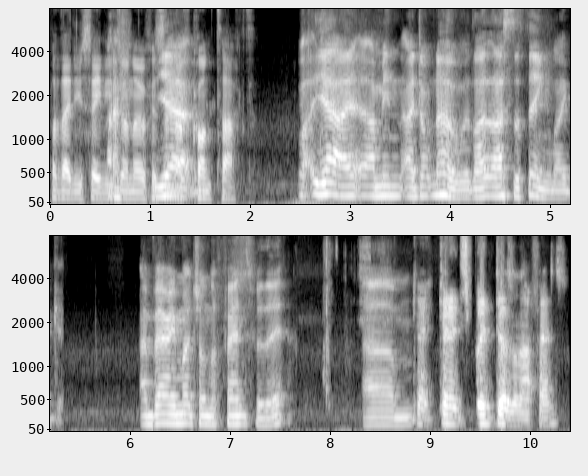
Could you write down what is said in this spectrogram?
but then you're saying you I don't know if it's yeah. enough contact. Well, yeah, I, I mean, I don't know. That, that's the thing. Like, I'm very much on the fence with it. Um, okay, getting splinters on that fence.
